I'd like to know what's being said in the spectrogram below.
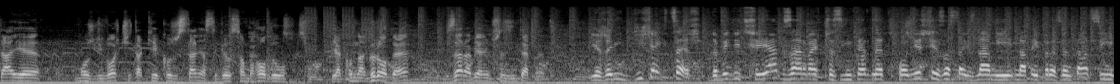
daje możliwości takie korzystania z takiego samochodu jako nagrodę w zarabianiu przez internet. Jeżeli dzisiaj chcesz dowiedzieć się, jak zarabiać przez internet, koniecznie zostań z nami na tej prezentacji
